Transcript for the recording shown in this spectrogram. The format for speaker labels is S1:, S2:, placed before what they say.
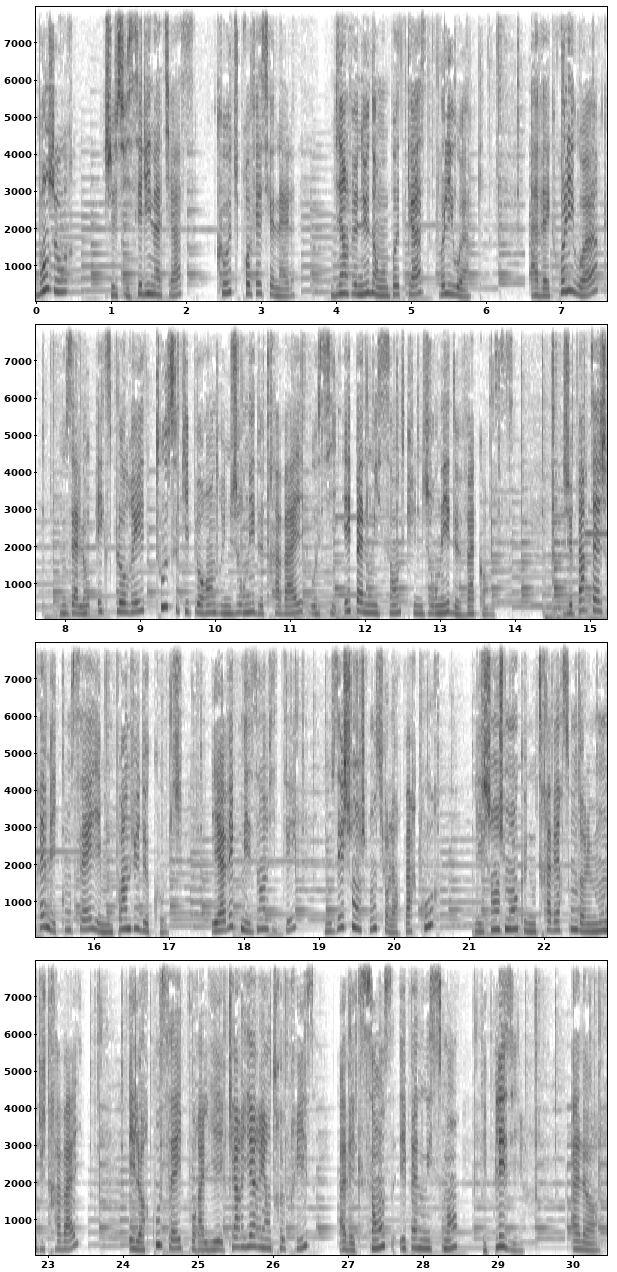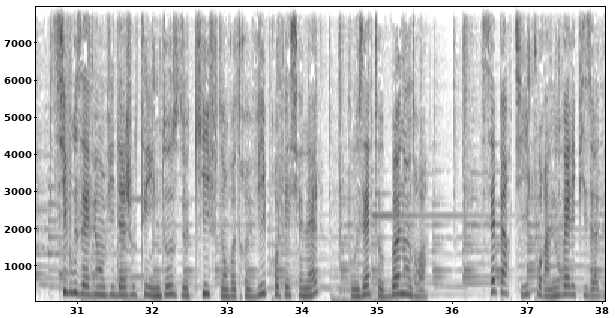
S1: Bonjour, je suis Céline Athias, coach professionnel. Bienvenue dans mon podcast Holy Work. Avec Holy Work, nous allons explorer tout ce qui peut rendre une journée de travail aussi épanouissante qu'une journée de vacances. Je partagerai mes conseils et mon point de vue de coach. Et avec mes invités, nous échangerons sur leur parcours, les changements que nous traversons dans le monde du travail et leurs conseils pour allier carrière et entreprise avec sens, épanouissement et plaisir. Alors, si vous avez envie d'ajouter une dose de kiff dans votre vie professionnelle, vous êtes au bon endroit. C'est parti pour un nouvel épisode.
